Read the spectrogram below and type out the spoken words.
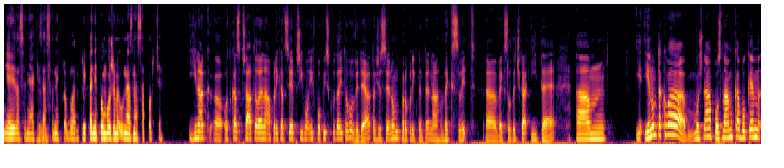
nie je zase nejaký hmm. zásadný problém. Prípadne pomôžeme u nás na supporte. Jinak uh, odkaz přátelé na aplikaci je přímo i v popisku tady toho videa, takže se jenom prokliknete na Vexlit, vexel.it. Um, Jenom taková možná poznámka bokem uh,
